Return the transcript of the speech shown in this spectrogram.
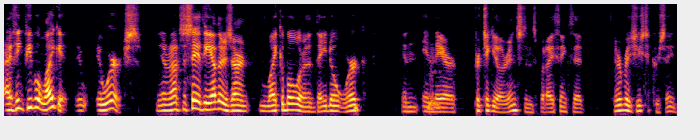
I think people like it. It, it works. You know, not to say the others aren't likable or that they don't work in in their particular instance, but I think that everybody's used to Crusade.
